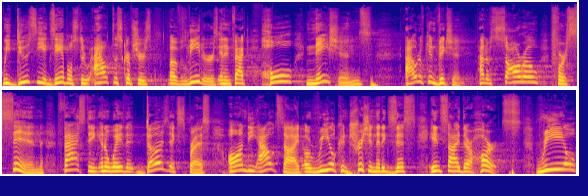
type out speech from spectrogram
we do see examples throughout the scriptures of leaders and, in fact, whole nations out of conviction, out of sorrow for sin, fasting in a way that does express on the outside a real contrition that exists inside their hearts. Real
